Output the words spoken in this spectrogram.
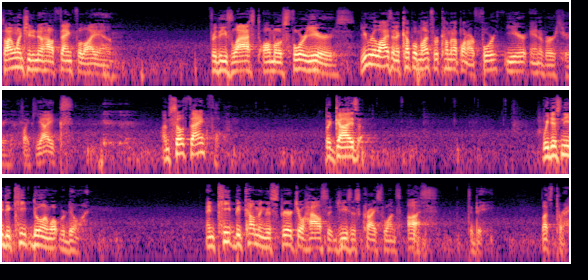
So I want you to know how thankful I am for these last almost four years. You realize in a couple months we're coming up on our fourth year anniversary. It's like, yikes. I'm so thankful. But, guys, we just need to keep doing what we're doing and keep becoming the spiritual house that Jesus Christ wants us to be. Let's pray.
